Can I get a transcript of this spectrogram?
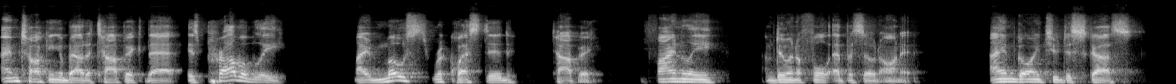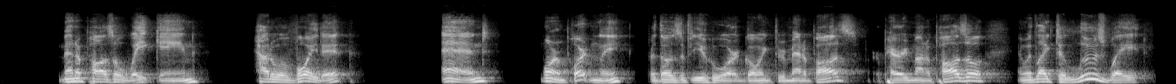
I'm talking about a topic that is probably my most requested topic. Finally, I'm doing a full episode on it. I am going to discuss menopausal weight gain, how to avoid it, and more importantly, for those of you who are going through menopause or perimenopausal and would like to lose weight,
